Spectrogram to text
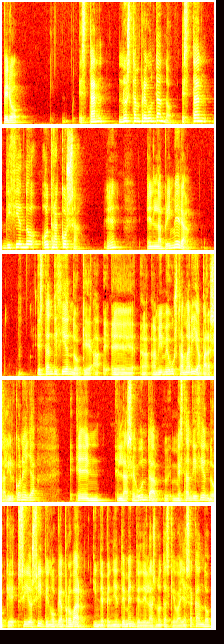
pero están, no están preguntando, están diciendo otra cosa. ¿eh? En la primera están diciendo que eh, a, mí me gusta María para salir con ella. En, la segunda me están diciendo que sí o sí tengo que aprobar independientemente de las notas que vaya sacando.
